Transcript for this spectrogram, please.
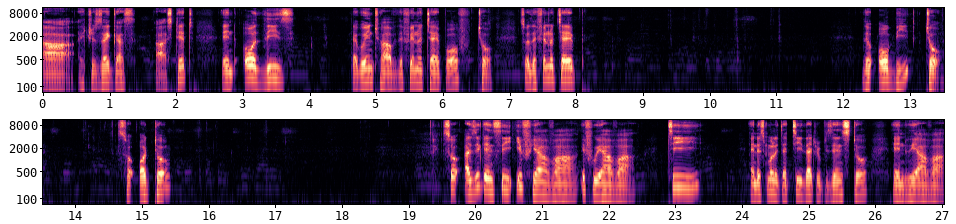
uh, heterozygous uh, state. And all these they're going to have the phenotype of toe so the phenotype the OB toe so auto. So as you can see if you have uh, if we have a T and a small letter t that represents toe and we have uh,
